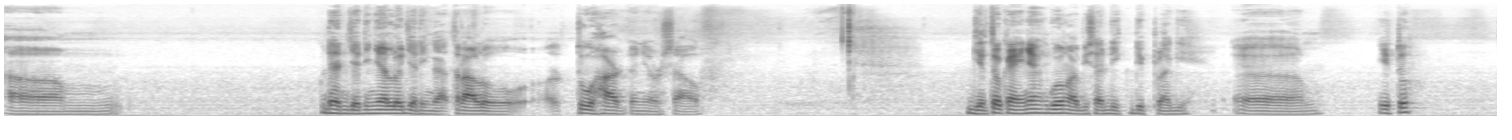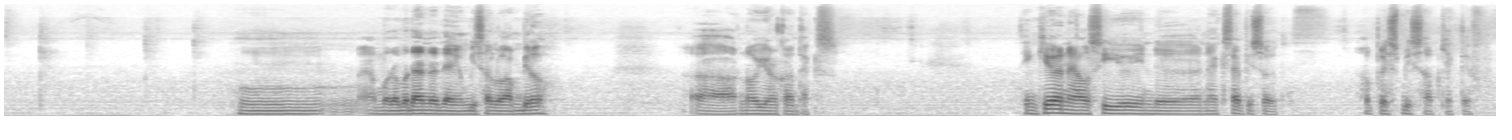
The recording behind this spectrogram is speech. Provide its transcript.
Um, dan jadinya lo jadi nggak terlalu too hard on yourself. Gitu kayaknya gue nggak bisa deep deep lagi um, itu hmm, mudah-mudahan ada yang bisa lo ambil uh, know your context. Thank you, and I'll see you in the next episode. Please be subjective.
